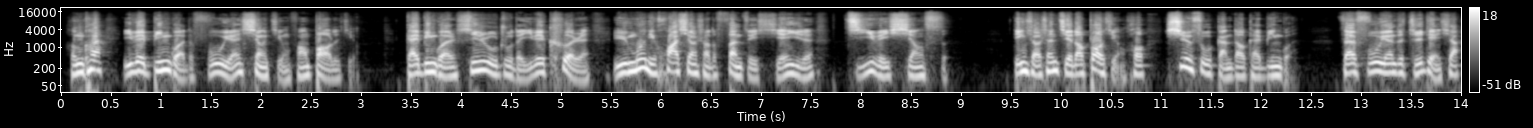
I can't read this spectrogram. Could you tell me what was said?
很快，一位宾馆的服务员向警方报了警。该宾馆新入住的一位客人与模拟画像上的犯罪嫌疑人极为相似。丁小山接到报警后，迅速赶到该宾馆，在服务员的指点下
